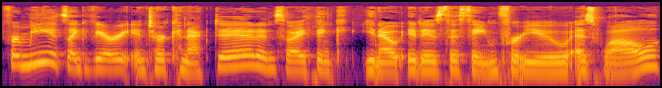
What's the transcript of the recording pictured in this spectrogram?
For me, it's like very interconnected and so I think, you know, it is the same for you as well.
